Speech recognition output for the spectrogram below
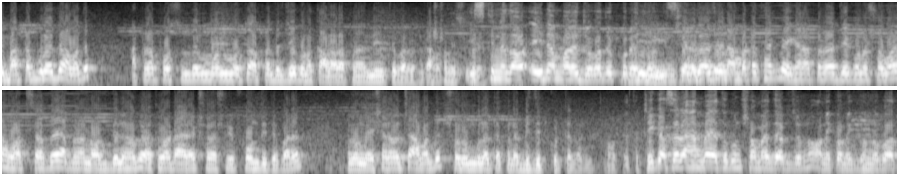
এই বাট্টাপগুলোতে আমাদের আপনারা পছন্দের মন মতো আপনাদের যে কোনো কালার আপনারা নিতে পারবেন কাস্টমাইজ করে স্ক্রিনে দাও এই নাম্বারে যোগাযোগ করে স্ক্রিনে দেওয়া যে নাম্বারটা থাকবে এখানে আপনারা যে কোনো সময় হোয়াটসঅ্যাপে আপনারা নক দিলে হবে অথবা ডাইরেক্ট সরাসরি ফোন দিতে পারেন। এবং এছাড়া হচ্ছে আমাদের শোরুমগুলোতে আপনারা ভিজিট করতে পারেন। ওকে তো ঠিক আছে রাহান ভাই, এতক্ষণ সময় দেওয়ার জন্য অনেক অনেক ধন্যবাদ।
